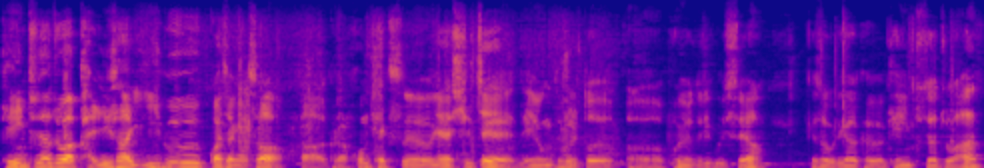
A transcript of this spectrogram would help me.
개인 투자 조합 관리사 2급 과정에서 어, 그런 홈택스의 실제 내용들을 또 어, 보여드리고 있어요. 그래서 우리가 그 개인 투자 조합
